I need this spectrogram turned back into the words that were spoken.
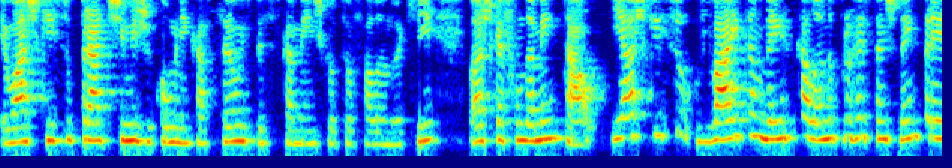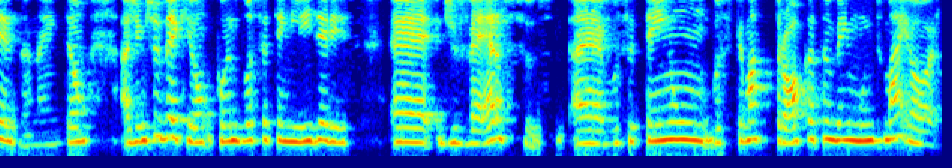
eu acho que isso para times de comunicação, especificamente, que eu estou falando aqui, eu acho que é fundamental. E acho que isso vai também escalando para o restante da empresa. Né? Então, a gente vê que quando você tem líderes é, diversos, é, você, tem um, você tem uma troca também muito maior.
